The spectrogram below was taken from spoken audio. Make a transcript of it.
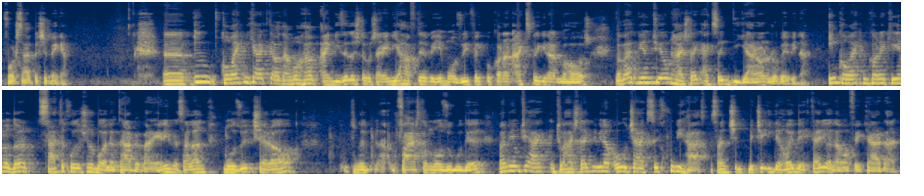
فرصت بشه بگم. این کمک می‌کرد که آدم ها هم انگیزه داشته باشن یعنی یه هفته به یه موضوعی فکر بکنن عکس بگیرن باهاش و بعد بیان توی اون هشتگ عکسای دیگران رو ببینن. این کمک می‌کنه که یه مقدار سطح خودشون رو بالاتر ببرن. یعنی مثلا موضوع چراغ فرض کن موضوع بوده من میام توی تو هشتگ می‌بینم او چه عکسای خوبی هست. مثلا چه به چه ایده های بهتری آدما فکر کردن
